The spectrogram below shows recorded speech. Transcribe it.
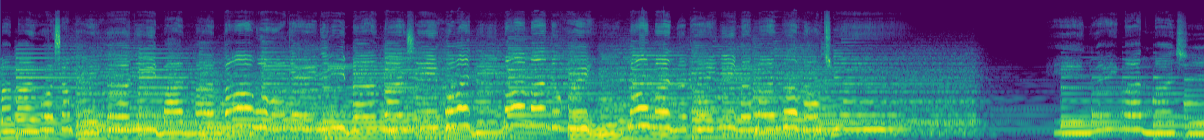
慢慢我想配合是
